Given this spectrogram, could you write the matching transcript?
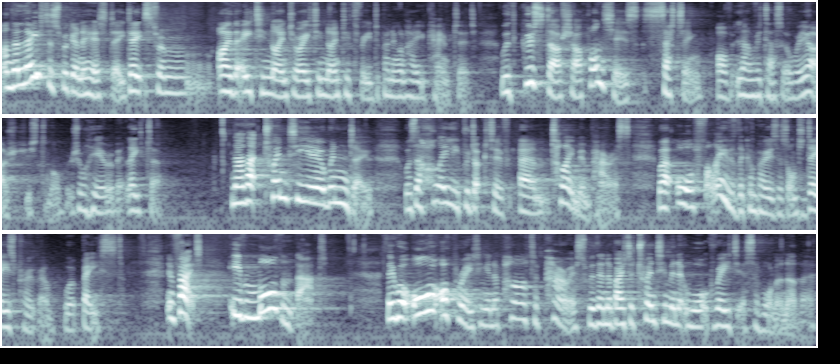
And the latest we're going to hear today dates from either 1890 or 1893, depending on how you count it, with Gustave Charpentier's setting of L'Invitation au Voyage, justement, which we'll hear a bit later. Now, that 20-year window was a highly productive um, time in Paris, where all five of the composers on today's programme were based. In fact, even more than that, they were all operating in a part of Paris within about a 20-minute walk radius of one another,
